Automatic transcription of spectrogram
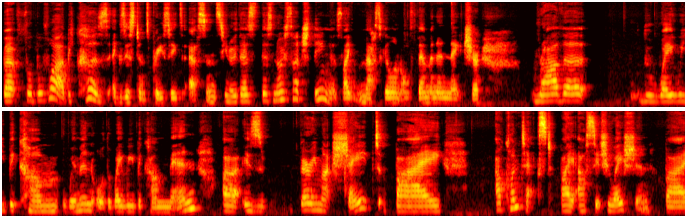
But for beauvoir because existence precedes essence you know there's there's no such thing as like masculine or feminine nature. Rather the way we become women or the way we become men uh, is very much shaped by our context, by our situation, by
